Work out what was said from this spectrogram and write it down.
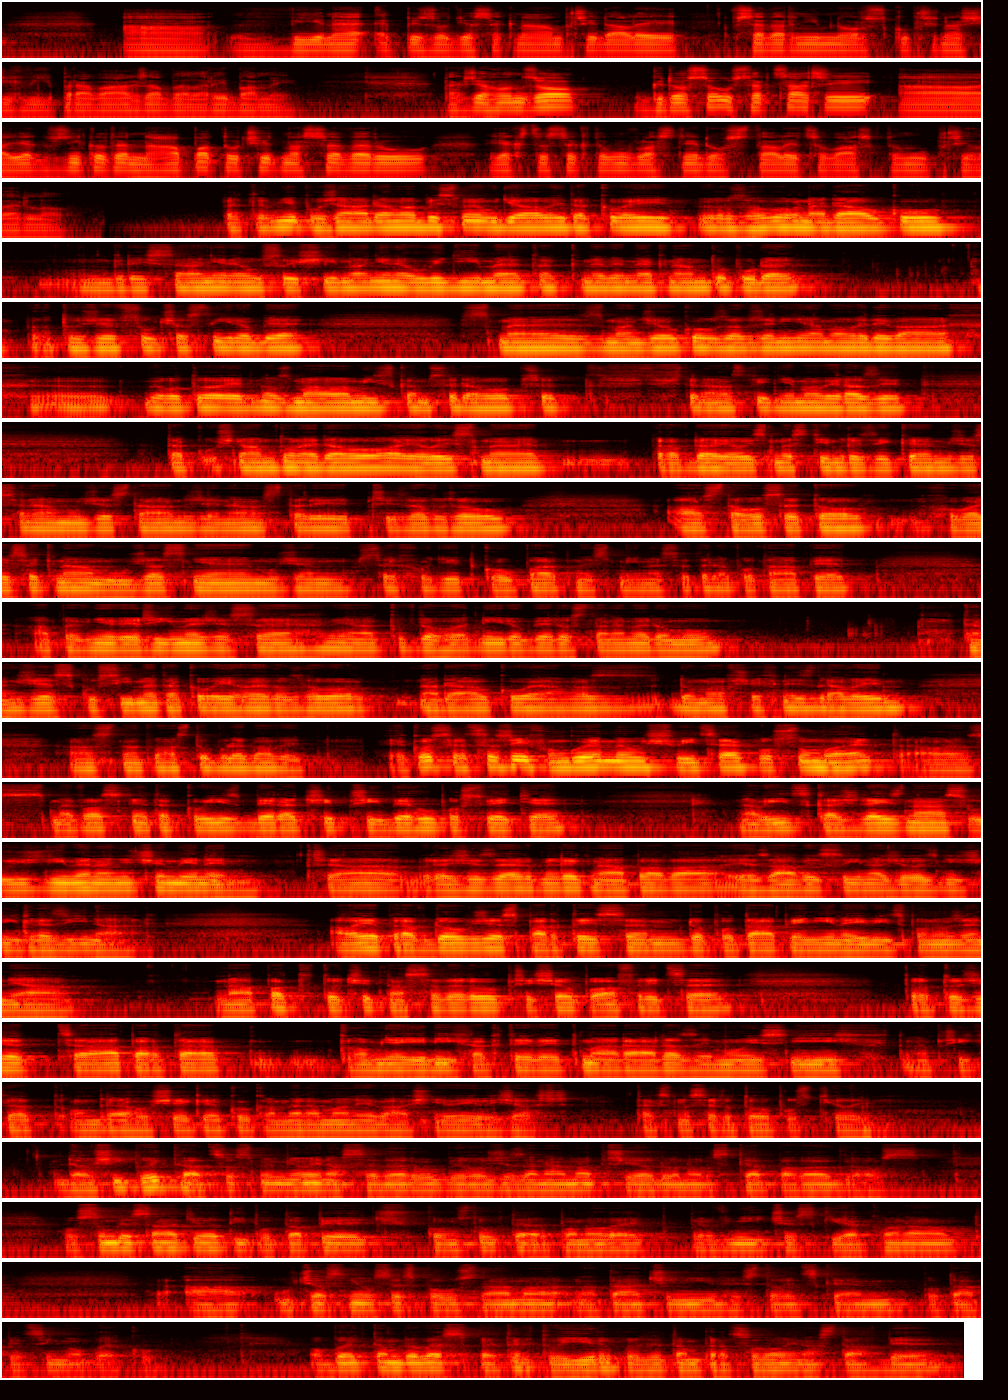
a v jiné epizodě se k nám přidali v severním Norsku při našich výpravách za velrybami. Takže Honzo, kdo jsou srdcaři a jak vznikl ten nápad točit na severu, jak jste se k tomu vlastně dostali, co vás k tomu přivedlo? Petr mě požádal, aby jsme udělali takový rozhovor na dálku. Když se ani neuslyšíme, ani neuvidíme, tak nevím, jak nám to půjde, protože v současné době jsme s manželkou zavřený na Maledivách. Bylo to jedno z mála míst, kam se dalo před 14 dněma vyrazit. Tak už nám to nedalo a jeli jsme. Pravda, jeli jsme s tím rizikem, že se nám může stát, že nás tady přizavřou a stalo se to, chovají se k nám úžasně, můžeme se chodit koupat, nesmíme se teda potápět a pevně věříme, že se nějak v dohledné době dostaneme domů. Takže zkusíme takovýhle rozhovor na dálku. Já vás doma všechny zdravím a snad vás to bude bavit. Jako srdcaři fungujeme už více jak 8 let, ale jsme vlastně takový sběrači příběhů po světě. Navíc každý z nás ujíždíme na něčem jiným. Třeba režisér Mirek Náplava je závislý na železničních rezínách. Ale je pravdou, že z party jsem do potápění nejvíc ponořen já. Nápad točit na severu přišel po Africe, protože celá parta, kromě jiných aktivit, má ráda zimu i sníh. Například Ondra Hošek jako kameraman je vášnivý lyžař. Tak jsme se do toho pustili. Další klika, co jsme měli na severu, bylo, že za náma přijel do Norska Pavel Gross. 80-letý potapěč, konstruktér ponorek, první český akvanaut a účastnil se spolu s náma natáčení v historickém potápěcím obleku. Oblek tam dovez Petr Clear, protože tam pracovali na stavbě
